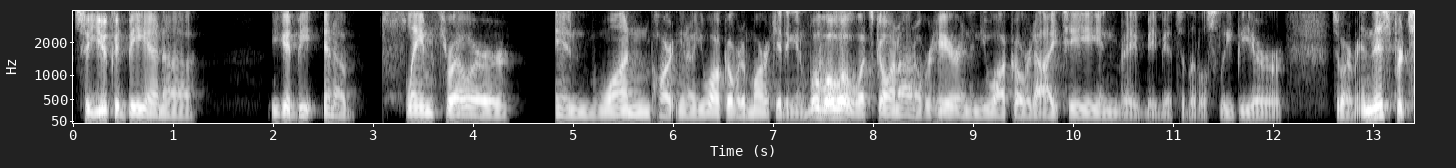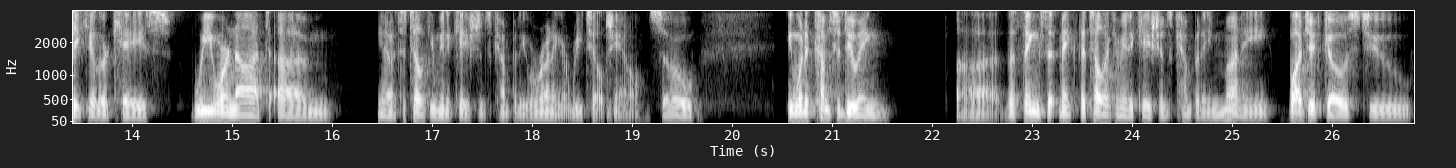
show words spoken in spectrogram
So you could be in a you could be in a flamethrower in one part, you know, you walk over to marketing and whoa, whoa, whoa, what's going on over here? And then you walk over to IT and maybe it's a little sleepier or so whatever. In this particular case, we were not, um, you know, it's a telecommunications company. We're running a retail channel. So when it comes to doing uh, the things that make the telecommunications company money, budget goes to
